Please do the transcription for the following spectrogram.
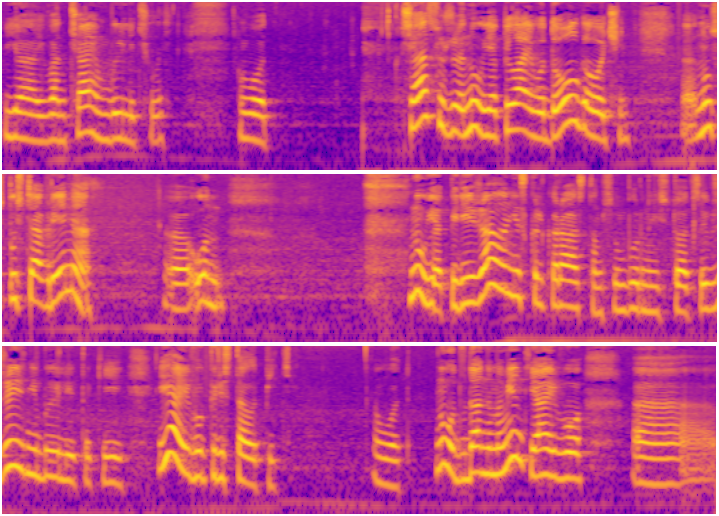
я Иван-чаем вылечилась. Вот. Сейчас уже, ну, я пила его долго очень. Э, ну, спустя время э, он, ну, я переезжала несколько раз, там сумбурные ситуации в жизни были такие. Я его перестала пить. Вот. Ну, вот в данный момент я его э,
